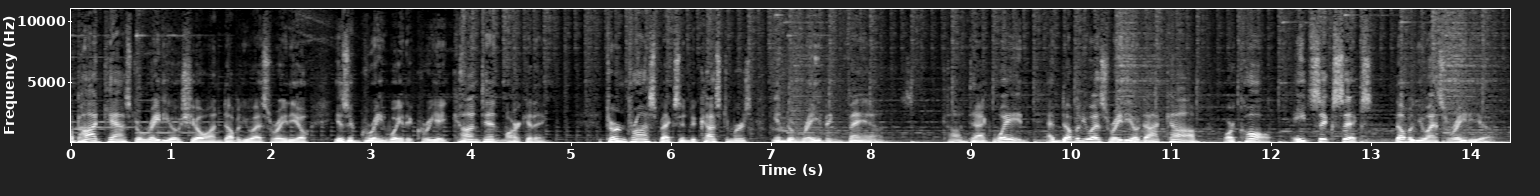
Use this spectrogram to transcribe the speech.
A podcast or radio show on WS Radio is a great way to create content marketing. Turn prospects into customers into raving fans. Contact Wade at WSRadio.com or call 866 WS Radio.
